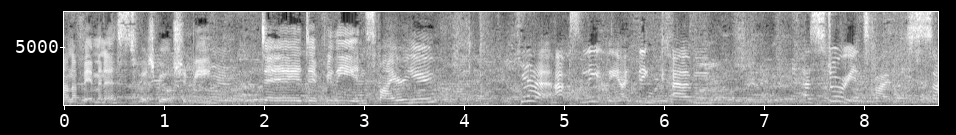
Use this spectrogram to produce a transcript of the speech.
and a feminist, which we all should be, did it really inspire you? Yeah, absolutely. I think um, her story inspired me so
